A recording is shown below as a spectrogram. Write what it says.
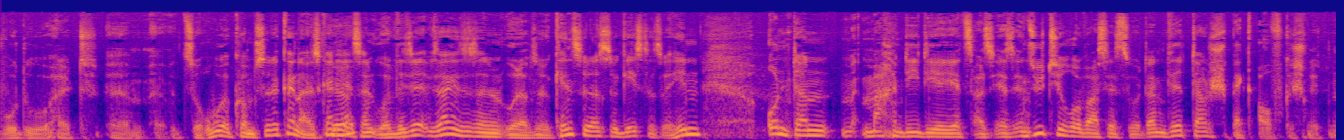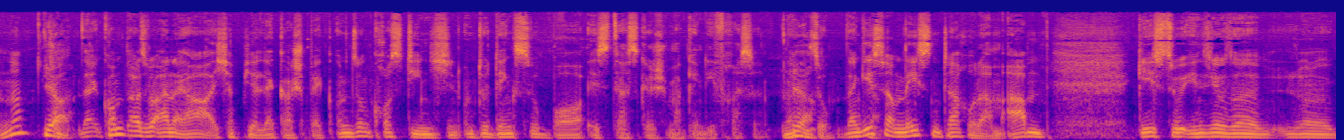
wo du halt ähm, zur Ruhe kommst oder keine Ahnung, es kann ja. Ja. jetzt ein Urlaub, wir sagen, es ist ein Urlaub. Kennst du das, du gehst da so hin und dann machen die dir jetzt als erstes, in Südtirol war es jetzt so, dann wird da Speck aufgeschnitten, ne? Ja. So, da kommt also einer, ja, ich habe hier lecker Speck und so ein Krostinchen und du denkst so, boah, ist das Geschmack in die Fresse. Ne? Ja. So, dann gehst du am nächsten Tag oder am Abend, gehst du in so eine, so eine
